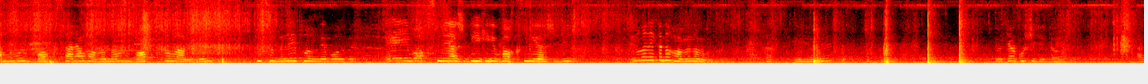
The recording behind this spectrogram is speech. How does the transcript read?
আম্মুর বক্স ছাড়া হবে না বক্স তো লাগবে। কিছু দিলেই ফোন দিয়ে বলবে, এই বক্স নিয়ে আসবি বক্স নিয়ে আসবি। এগুলো এখানে হবে না মনে হয়। এইভাবে এটা ঘুষি দিতে হবে। আর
